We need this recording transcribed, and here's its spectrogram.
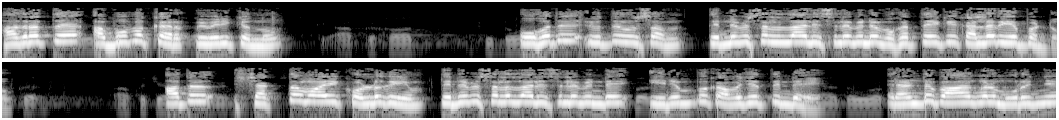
ഹസ്രത്ത് അബൂബക്കർ വിവരിക്കുന്നു ഉഹദ് യുദ്ധ ദിവസം തിന്നബി സല്ല അലി അലിസ്ലമിന്റെ മുഖത്തേക്ക് കല്ലെറിയപ്പെട്ടു. അത് ശക്തമായി കൊള്ളുകയും തിന്നബി സല്ല അലി ഇസ്ലമിന്റെ ഇരുമ്പ് കവചത്തിന്റെ രണ്ട് ഭാഗങ്ങൾ മുറിഞ്ഞ്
